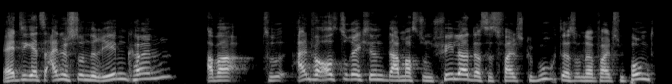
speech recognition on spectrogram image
Er hätte jetzt eine Stunde reden können, aber zu, einfach auszurechnen, da machst du einen Fehler, das ist falsch gebucht, das ist unter dem falschen Punkt.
